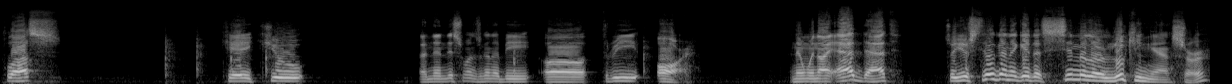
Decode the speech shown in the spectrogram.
plus kq, and then this one's going to be uh, 3r. And then when I add that, so you're still going to get a similar looking answer,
